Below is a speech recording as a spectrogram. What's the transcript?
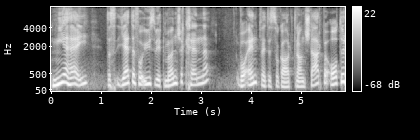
nie haben, dass jeder von uns wird Menschen kennen, die entweder sogar daran sterben oder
